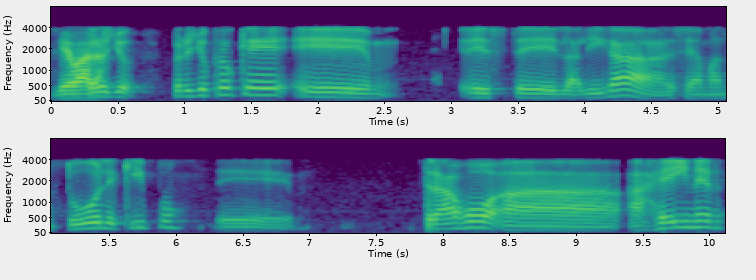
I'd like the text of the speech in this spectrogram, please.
Guevara. Pero yo, pero yo creo que eh, este la liga se mantuvo el equipo, eh, trajo a, a Heiner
